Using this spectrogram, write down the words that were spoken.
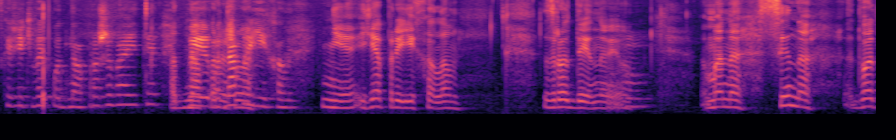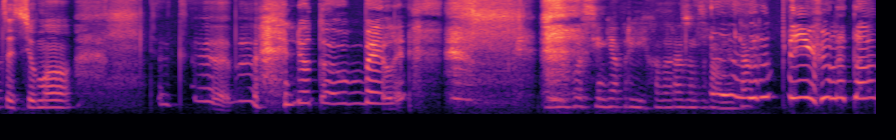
Скажіть, ви одна проживаєте? Одна ви одна проживаю. приїхали? Ні, я приїхала з родиною. У мене сина 27 е, лютого вбили. Його сім'я приїхала разом з вами, так? Приїхали там.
